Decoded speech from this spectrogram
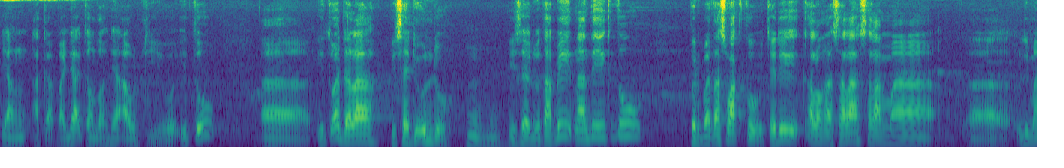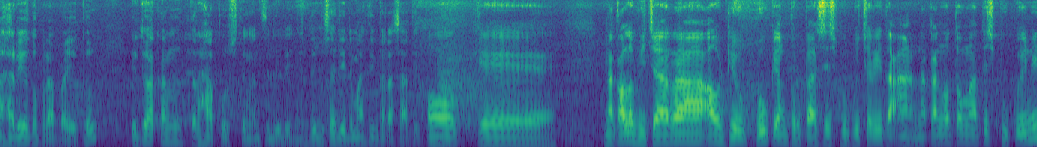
yang agak banyak contohnya audio itu eh, itu adalah bisa diunduh, Hmm, bisa diunduh. Tapi nanti itu berbatas waktu. Jadi kalau nggak salah selama eh, lima hari atau berapa itu itu akan terhapus dengan sendirinya. Itu bisa dinikmati pada saat itu. Oke. Nah kalau bicara audiobook yang berbasis buku cerita anak kan otomatis buku ini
